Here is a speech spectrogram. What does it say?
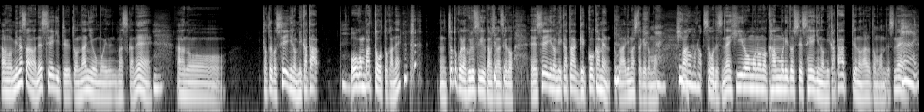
あの皆さんはね正義というと何を思いますかね？うん、あの例えば正義の味方、黄金バットとかね。うん、ちょっとこれは古すぎるかもしれないですけど、えー、正義の味方月光仮面とかありましたけども、はい、ヒーローもの、まあ、そうですね。ヒーローものの冠として正義の味方っていうのがあると思うんですね、はい、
